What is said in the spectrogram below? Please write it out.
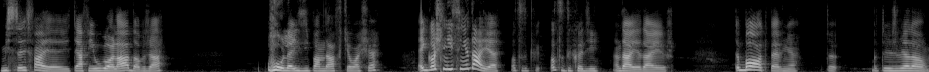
Mr. Fire trafił gola, dobrze. U, Lazy Panda wcięła się. Ej, gość nic nie daje. O co, o co ty chodzi? A daje, daje już. To bot pewnie. To, bo to już wiadomo.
